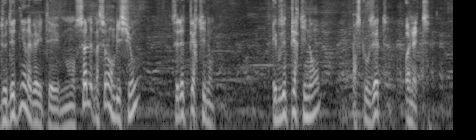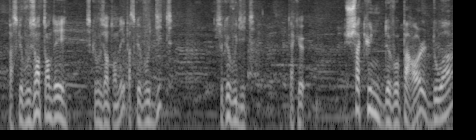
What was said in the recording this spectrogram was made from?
de détenir la vérité. Mon seul, ma seule ambition, c'est d'être pertinent. Et vous êtes pertinent parce que vous êtes honnête, parce que vous entendez ce que vous entendez, parce que vous dites ce que vous dites. C'est-à-dire que chacune de vos paroles doit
